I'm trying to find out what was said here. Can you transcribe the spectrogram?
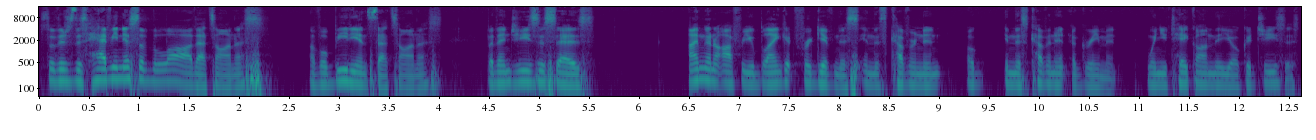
So there's this heaviness of the law that's on us, of obedience that's on us. But then Jesus says, I'm going to offer you blanket forgiveness in this covenant in this covenant agreement when you take on the yoke of Jesus.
